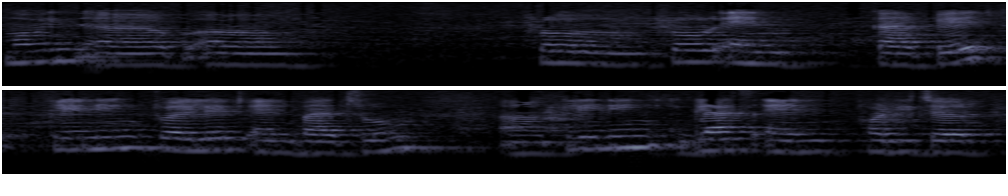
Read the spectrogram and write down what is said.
moving floor, floor and carpet, cleaning toilet and bathroom, uh, cleaning glass and furniture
